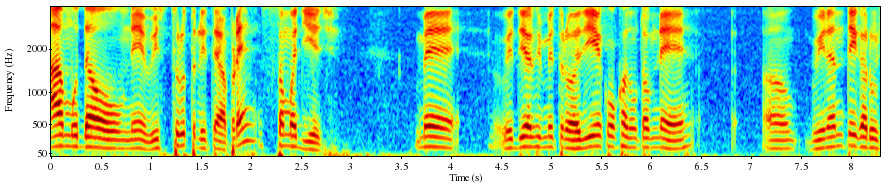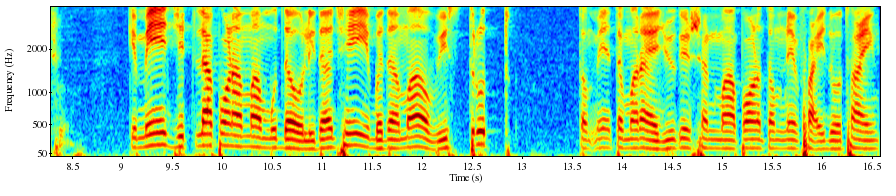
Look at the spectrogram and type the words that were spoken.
આ મુદ્દાઓને વિસ્તૃત રીતે આપણે સમજીએ છીએ. મેં વિદ્યાર્થી મિત્રો હજી એક વખત હું તમને વિનંતી કરું છું કે મેં જેટલા પણ આમાં મુદ્દાઓ લીધા છે, એ બધામાં વિસ્તૃત તમે તમારા એજ્યુકેશનમાં પણ તમને ફાયદો થાય.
